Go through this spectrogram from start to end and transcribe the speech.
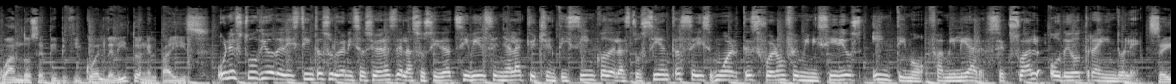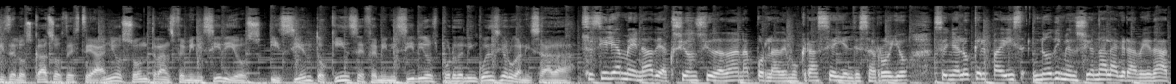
cuando se tipificó el delito en el país. Un estudio de distintas organizaciones de la sociedad civil señala que 85 de las 206 muertes fueron feminicidios íntimo, familiar, sexual o de otra índole. Seis de los casos de este año son transfeminicidios y 115 feminicidios por delincuencia organizada. Cecilia Mena, de Acción Ciudadana por la Democracia y el Desarrollo, señaló que el país no dimensiona la gravedad,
